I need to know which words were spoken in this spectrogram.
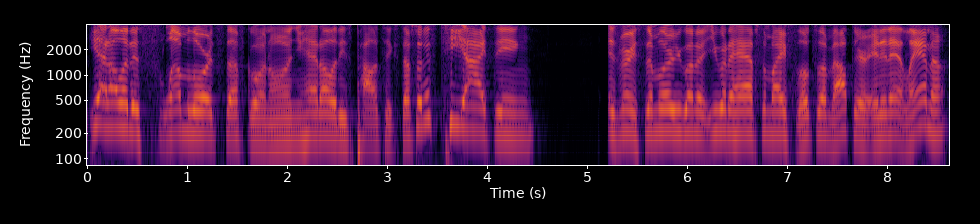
you had all of this slumlord stuff going on. You had all of these politics stuff. So this T.I. thing is very similar. You're gonna you're gonna have somebody float something out there. And in Atlanta,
